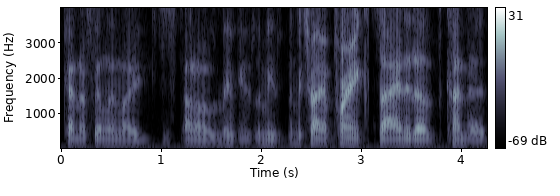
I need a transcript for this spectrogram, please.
kind of feeling like, just I don't know, maybe let me let me try a prank. So I ended up kind of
